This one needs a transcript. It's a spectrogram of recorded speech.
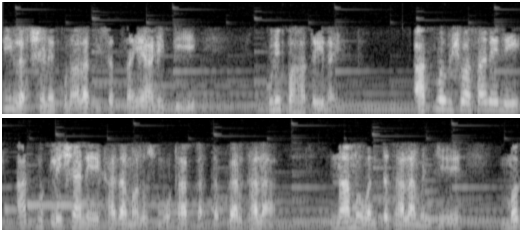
ती लक्षणे कुणाला दिसत नाही आणि ती कुणी पाहतही नाही. आत्मविश्वासाने आत्मक्लेशाने एखादा माणूस मोठा कर्तबगार झाला नामवंत झाला म्हणजे मग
